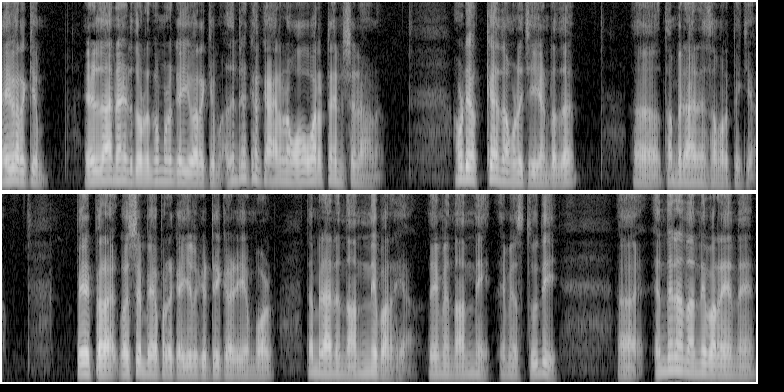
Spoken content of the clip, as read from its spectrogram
കൈ വിറയ്ക്കും. എഴുതാനായിട്ട് തുടങ്ങുമ്പോഴും കൈ വിറയ്ക്കും. അതിന്റെയൊക്കെ കാരണം ഓവർ ടെൻഷനാണ് അവിടെയൊക്കെ നമ്മൾ ചെയ്യേണ്ടത് തമ്പുരാനെ സമർപ്പിക്കുക. പേപ്പർ ക്വസ്റ്റ്യൻ പേപ്പർ കയ്യിൽ കിട്ടിക്കഴിയുമ്പോൾ തമ്പുരാന് നന്ദി പറയുക. ദൈവം നന്ദി ദൈവം സ്തുതി. എന്തിനാണ് എന്തിനാ നന്ദി പറയുന്നത്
